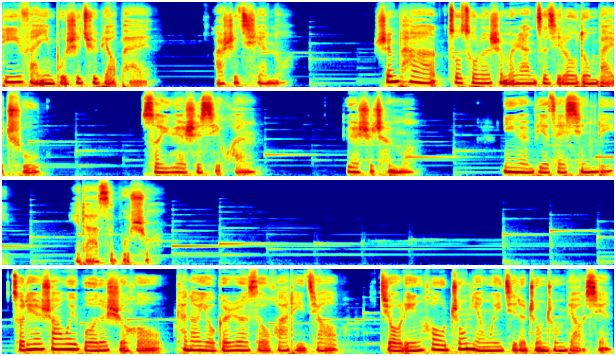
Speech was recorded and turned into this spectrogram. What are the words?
第一反应不是去表白，而是怯懦，生怕做错了什么让自己漏洞百出，所以越是喜欢，越是沉默，宁愿憋在心里，也打死不说。昨天刷微博的时候，看到有个热搜话题叫“九零后中年危机的种种表现”。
